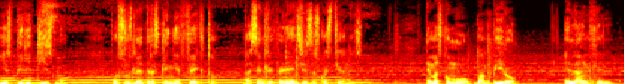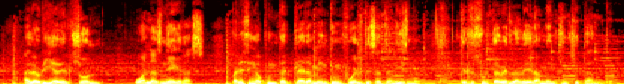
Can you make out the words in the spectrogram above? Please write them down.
y espiritismo, por sus letras que en efecto hacen referencia a estas cuestiones. Temas como Vampiro, El Ángel, A la orilla del sol o Alas Negras parecen apuntar claramente un fuerte satanismo que resulta verdaderamente inquietante.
